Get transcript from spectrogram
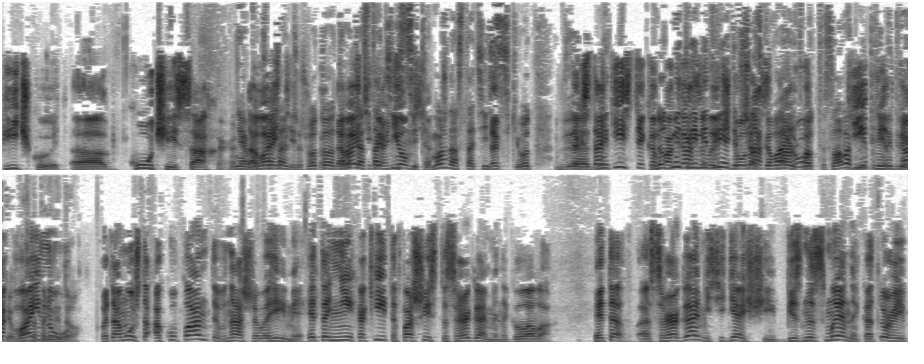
пичкают э, кучей сахара. Не, давайте, вот, вот, давайте, давайте о статистике. Вернемся. Можно о статистике? Так, вот, так статистика ну, Дмитрий Медведев сейчас говорит, вот слова Дмитрия Медведева. войну, приведу. потому что оккупанты в наше время это не какие-то фашисты с рогами на головах. Это э, с рогами сидящие бизнесмены, которые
